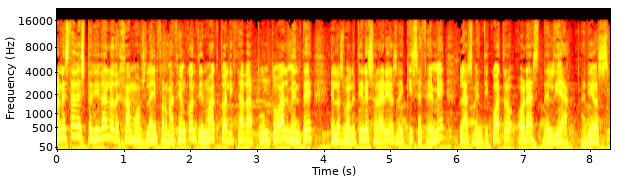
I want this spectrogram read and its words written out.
Con esta despedida lo dejamos. La información continúa actualizada puntualmente en los boletines horarios de XFM las 24 horas del día. Adiós.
